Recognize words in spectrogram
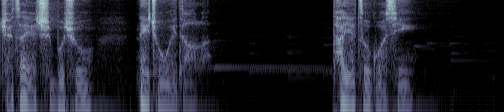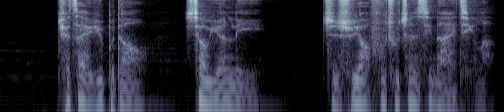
却再也吃不出那种味道了。他也走过心，却再也遇不到校园里只需要付出真心的爱情了。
